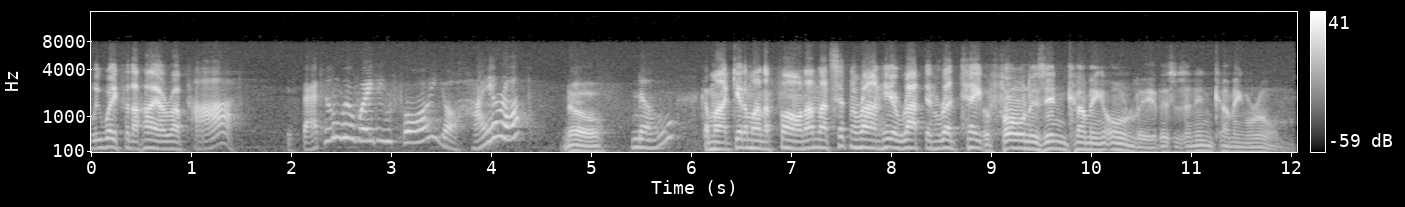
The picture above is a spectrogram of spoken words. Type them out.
We wait for the higher up. Ah, is that whom we're waiting for? You're higher up? No. No? Come on, get him on the phone. I'm not sitting around here wrapped in red tape. The phone is incoming only. This is an incoming room.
